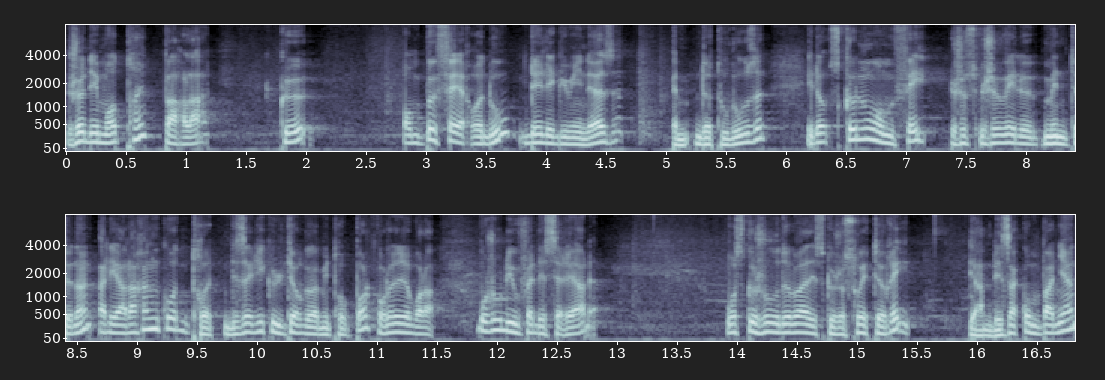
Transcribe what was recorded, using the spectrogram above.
je démontre par là que on peut faire, nous, des légumineuses euh, de Toulouse. Et donc, ce que nous, on fait, je, je vais le, maintenant aller à la rencontre des agriculteurs de la métropole pour leur dire, voilà, aujourd'hui, vous faites des céréales. Moi, ce que je vous demande et ce que je souhaiterais, en les accompagnant,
